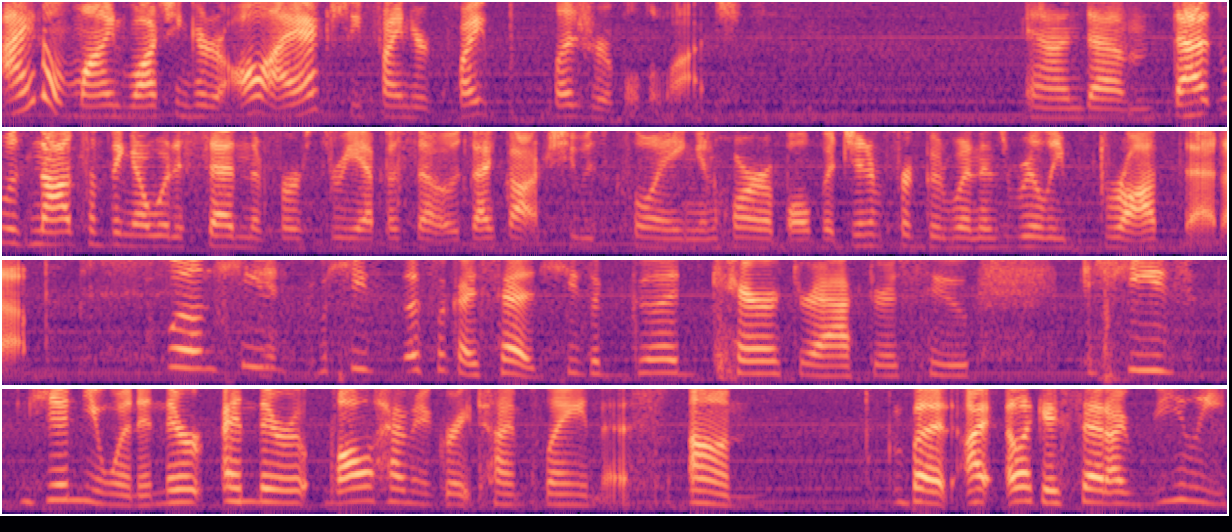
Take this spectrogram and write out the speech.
I don't mind watching her at all. I actually find her quite pleasurable to watch. And um, that was not something I would have said in the first three episodes. I thought she was cloying and horrible, but Ginnifer Goodwin has really brought that up. Well, and she's she's that's like I said. She's a good character actress who she's genuine, and they're and they're all having a great time playing this. Um, but I like I said, I really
